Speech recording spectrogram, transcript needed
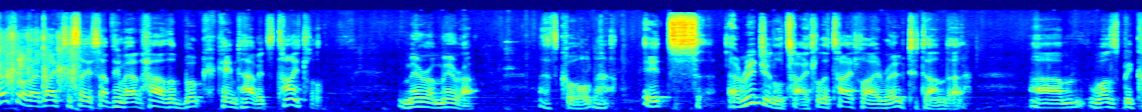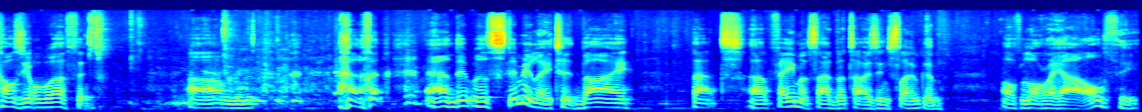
First of all, I'd like to say something about how the book came to have its title, Mirror Mirror, that's called. Its original title, the title I wrote it under, um, was Because You're Worth It. Um, and it was stimulated by that uh, famous advertising slogan of L'Oreal, the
